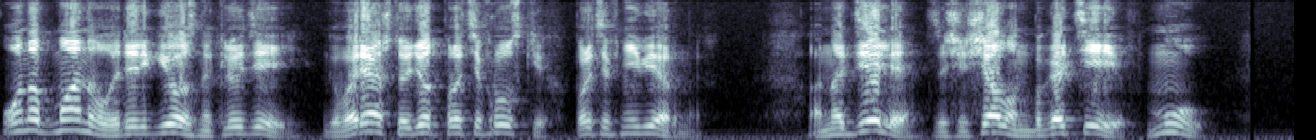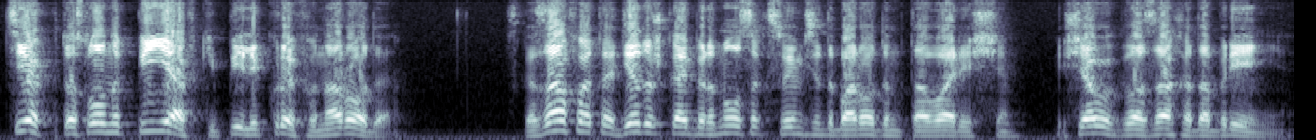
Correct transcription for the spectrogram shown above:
Он обманывал религиозных людей, говоря, что идет против русских, против неверных. А на деле защищал он богатеев, мул, тех, кто словно пиявки пили кровь у народа. Сказав это, дедушка обернулся к своим седобородым товарищам, ища в их глазах одобрения.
